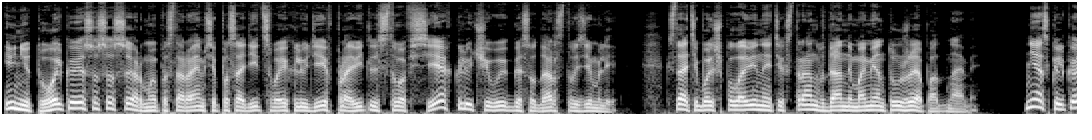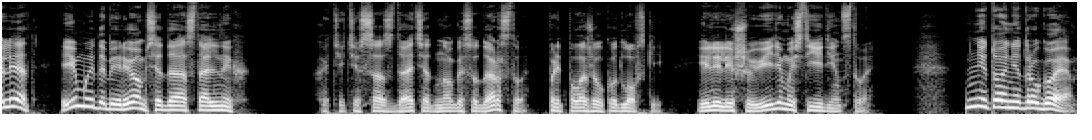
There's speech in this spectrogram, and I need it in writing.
И не только СССР, мы постараемся посадить своих людей в правительство всех ключевых государств Земли. Кстати, больше половины этих стран в данный момент уже под нами. Несколько лет, и мы доберемся до остальных. Хотите создать одно государство, предположил Кудловский, или лишь видимость единства? Ни то, ни другое.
